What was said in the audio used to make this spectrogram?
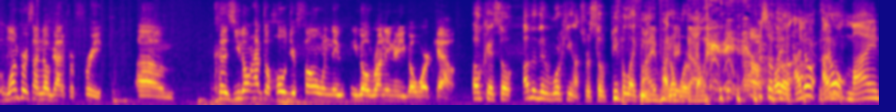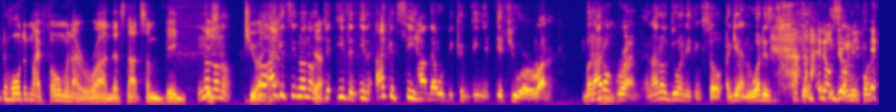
One person I know got it for free, um, because you don't have to hold your phone when they, you go running or you go work out. Okay, so other than working out, so, so people like me, I don't work out. So Hold on. I don't. I I don't don't- mind holding my phone when I run. That's not some big No, no, no. No, I, I could see. No, no, Yeah. J- Ethan, Ethan. I could see how that would be convenient if you were a runner, but I don't run and I don't do anything. So again, what is? The, I don't the do anything. point?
